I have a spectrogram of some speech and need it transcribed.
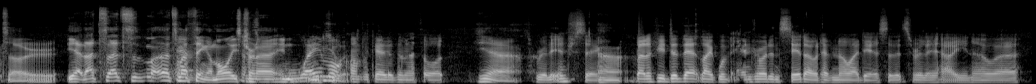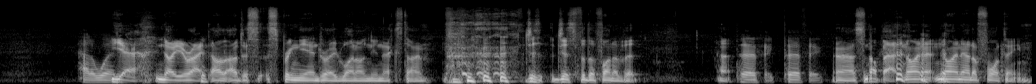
So yeah, that's that's that's my thing. I'm always trying to in, Way more complicated than I thought. Yeah, Really interesting. Uh, but if you did that like with Android instead, I would have no idea. So that's really how you know uh, how to work. yeah. No, you're right. I'll, I'll just spring the Android one on you next time, just just for the fun of it. Perfect. Perfect. Uh, so not bad. Nine nine out of fourteen.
